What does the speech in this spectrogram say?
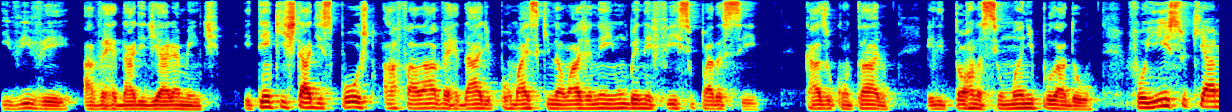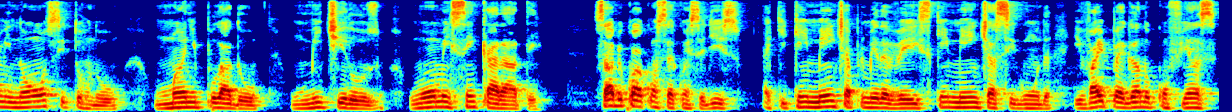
e viver a verdade diariamente. E tem que estar disposto a falar a verdade por mais que não haja nenhum benefício para si. Caso contrário, ele torna-se um manipulador. Foi isso que Aminon se tornou: um manipulador, um mentiroso, um homem sem caráter. Sabe qual a consequência disso? É que quem mente a primeira vez, quem mente a segunda e vai pegando confiança,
